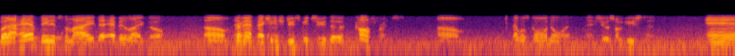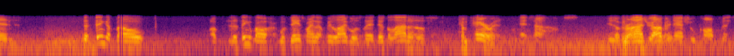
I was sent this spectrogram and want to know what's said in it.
but I have dated somebody that had vitiligo. Um, as a Right. matter of fact, she introduced me to the conference um, that was going on, and she was from Houston. And the thing about uh, the thing about with somebody like vitiligo is that there's a lot of comparing at times. You know, 'cause Right, mind you, I have a natural confidence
